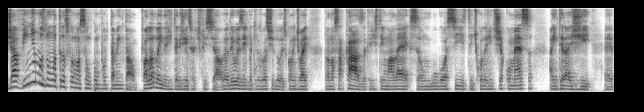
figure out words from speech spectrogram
Já vínhamos numa transformação comportamental, falando ainda de inteligência artificial. Eu dei o exemplo aqui nos bastidores, quando a gente vai para nossa casa, que a gente tem uma Alexa, um Google Assistant, quando a gente já começa a interagir é,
